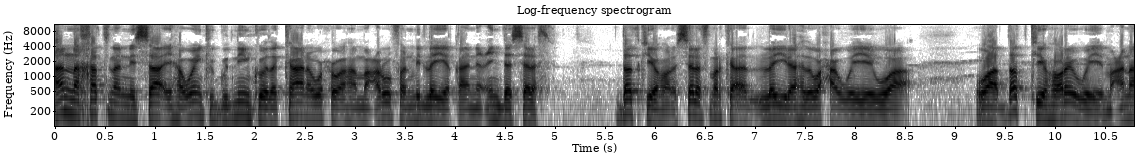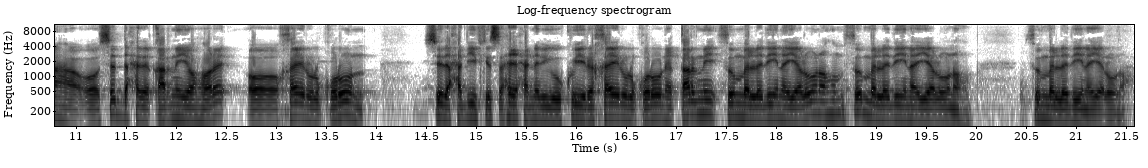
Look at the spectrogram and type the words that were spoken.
anna khatna nisaa'i haweenka gudniinkooda kaana wuxuu ahaa macruufan mid la yaqaana cinda salaf dadkii hore salaf marka la yidhaahdo waxaa weeye waa waa dadkii hore weeye macnaha oo saddexdii qarniyo hore oo khayrulquruun sida xadiidkii saxiixa nabiga uu ku yidhi khayru lquruuni qarni huma aladiina yaluunahum huma aladiina yaluunahum huma aladiina yaluunahum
